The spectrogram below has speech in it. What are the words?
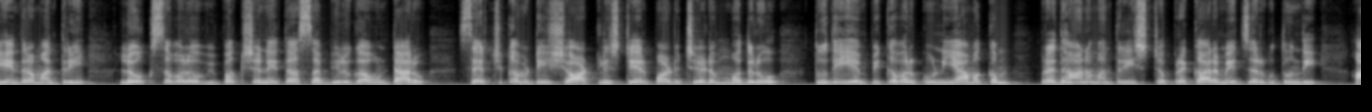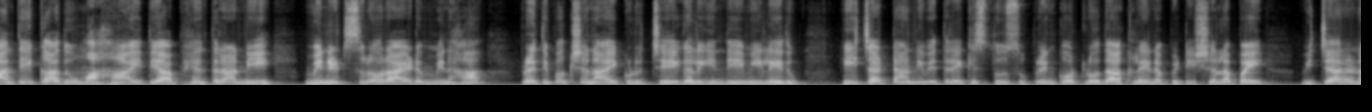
కేంద్ర మంత్రి లోక్సభలో విపక్ష నేత సభ్యులుగా ఉంటారు. సెర్చ్ కమిటీ షార్ట్ లిస్ట్ ఏర్పాటు చేయడం మొదలు తుది ఎంపిక వరకు నియామకం ప్రధానమంత్రి ఇష్ట ప్రకారమే జరుగుతుంది. అంతేకాదు మహా అయితే అభ్యంతరాన్ని మినిట్స్లో రాయడం మినహా ప్రతిపక్ష నాయకుడు చేయగలిగిందేమీ లేదు. ఈ చట్టాన్ని వ్యతిరేకిస్తూ సుప్రీంకోర్టులో దాఖలైన పిటిషన్లపై విచారణ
